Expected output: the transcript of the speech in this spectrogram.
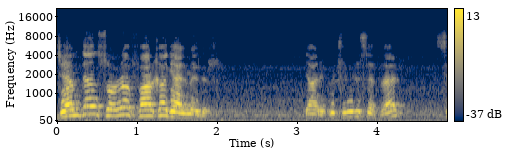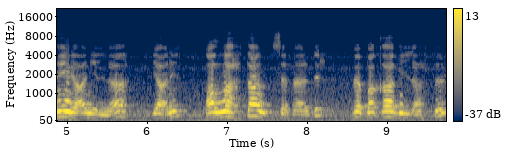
Cem'den sonra farka gelmedir. Yani üçüncü sefer seyri anillah yani Allah'tan seferdir ve baka billahtır.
